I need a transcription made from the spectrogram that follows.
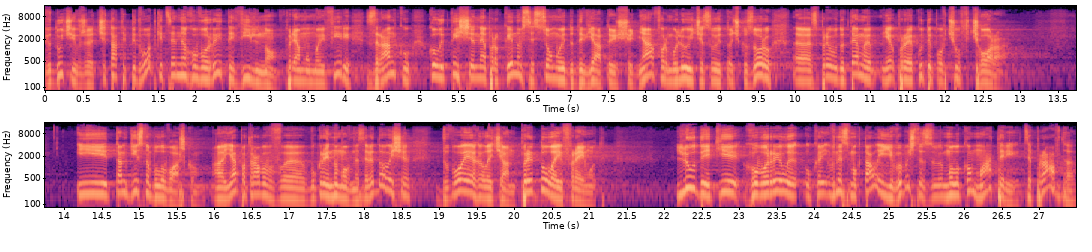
ведучий вже читати підводки це не говорити вільно в прямому ефірі зранку, коли ти ще не прокинувся з 7 до 9 щодня, формулюючи свою точку зору е, з приводу теми, про яку ти повчув вчора. І там дійсно було важко. А я потрапив е, в україномовне середовище двоє галичан Притула і Фреймут. Люди, які говорили вони смоктали її, вибачте, з молоком матері. Це правда,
